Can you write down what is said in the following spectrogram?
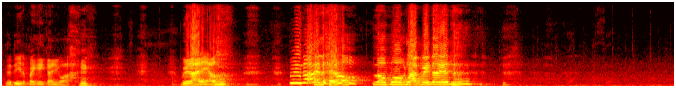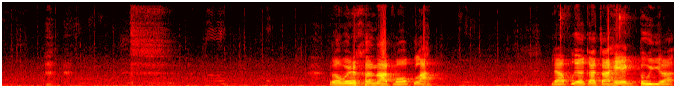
เดี๋ยวหนีไปไกลๆดีกว่า ไม่ได้แล้ว ไม่ได้แล้ว เรามองหลังไม่ได้เราไม่ขนาดมองหลังแล้วเพื่อนก็จะแห้งตุยละ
